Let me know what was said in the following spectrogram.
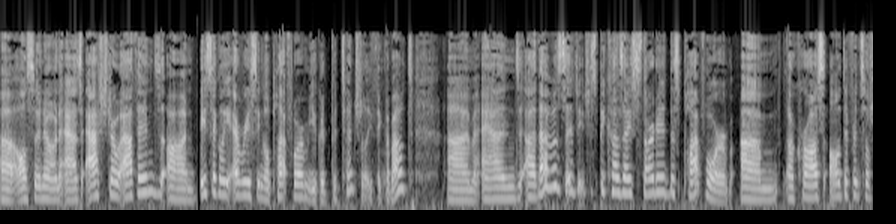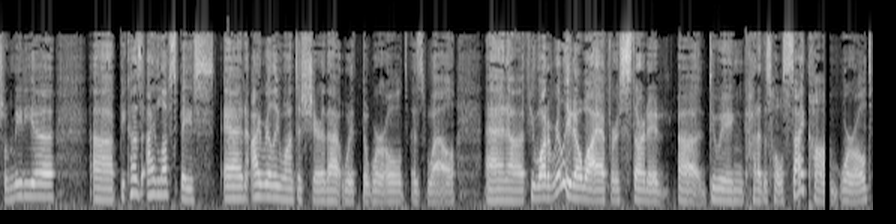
uh, also known as Astro Athens on basically every single platform you could potentially think about. Um, and uh, that was just because I started this platform um, across all different social media uh, because I love space and I really want to share that with the world as well. And uh, if you want to really know why I first started uh, doing kind of this whole SciComm world,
